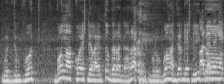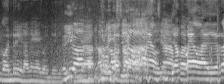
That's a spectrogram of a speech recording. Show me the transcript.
Gua dijemput gua ngaku SD lain tuh gara-gara guru gua ngajar di SD itu oh dadanya kayak gondri dadanya kayak gondri. Gitu. iya tapi kalau tapi gua nggak sial dia pel aja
